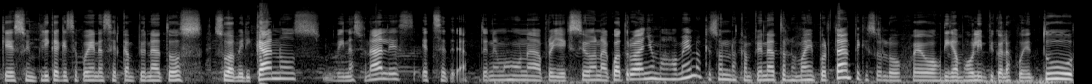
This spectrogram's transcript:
que eso implica que se pueden hacer campeonatos sudamericanos, binacionales, etcétera. Tenemos una proyección a cuatro años más o menos, que son los campeonatos los más importantes, que son los Juegos, digamos, Olímpicos de la Juventud,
